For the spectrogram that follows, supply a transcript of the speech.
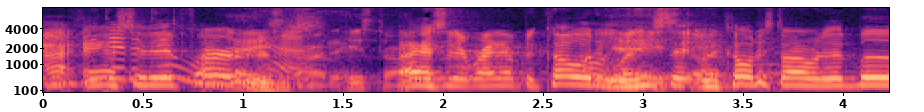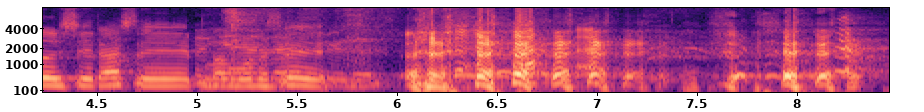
I, Yes. I, I answered it good one. first. He started. He I answered it right after to Cody Yeah, when he he said when. Cody started with that bullshit. I said, "My what I that's said."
